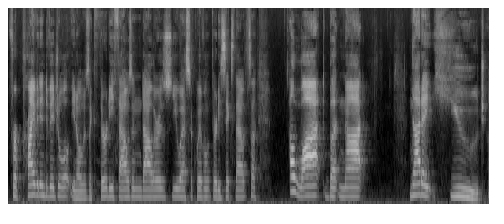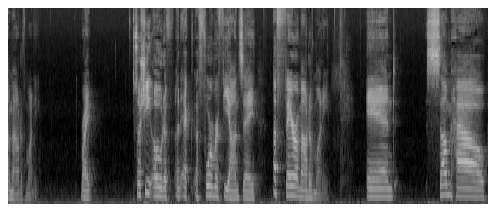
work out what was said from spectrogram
for a private individual, you know, it was like thirty thousand dollars U.S. equivalent, thirty six thousand, a lot, but not not a huge amount of money, right? So she owed a, an, a former fiance a fair amount of money. And somehow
